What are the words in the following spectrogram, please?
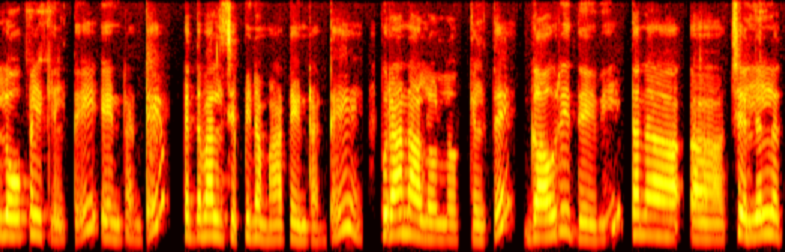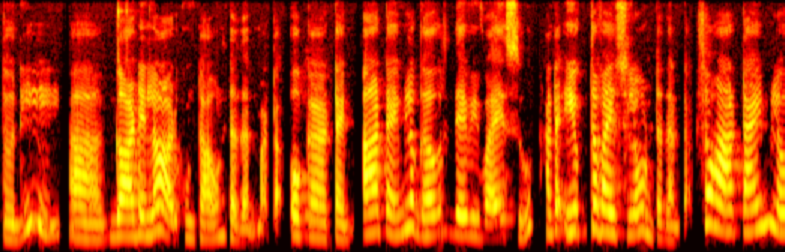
లోపలికి వెళ్తే ఏంటంటే పెద్దవాళ్ళు చెప్పిన మాట ఏంటంటే పురాణాలలోకి వెళ్తే గౌరీదేవి తన ఆ, చెల్లెళ్ళతోని గార్డెన్లో ఆడుకుంటా ఉంటది అనమాట ఒక టైం ఆ టైంలో గౌరీదేవి వయసు అంటే యుక్త వయసులో ఉంటదంట. సో ఆ టైంలో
